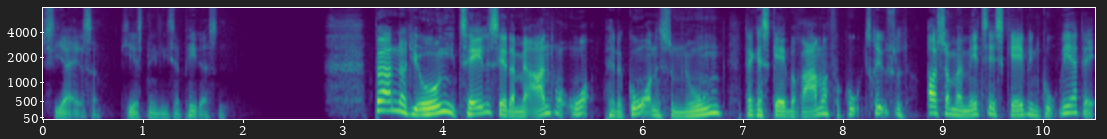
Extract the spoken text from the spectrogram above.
siger altså Kirsten Elisa Petersen. Børn og de unge i tale sætter med andre ord pædagogerne som nogen, der kan skabe rammer for god trivsel, og som er med til at skabe en god hverdag.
